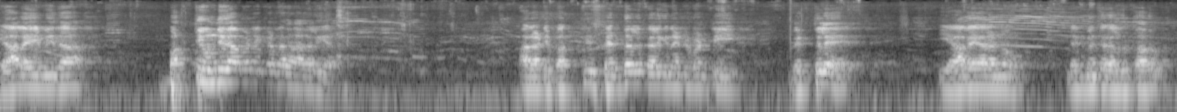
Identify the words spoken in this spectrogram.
ఈ ఆలయం మీద భక్తి ఉంది కాబట్టి ఇక్కడ రాగలిగారు. అలాంటి భక్తి శ్రద్ధలు కలిగినటువంటి వ్యక్తులే ఈ ఆలయాలను నిర్మించగలుగుతారు.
